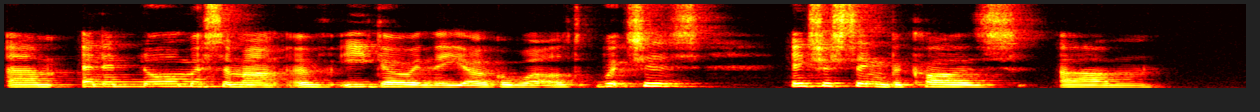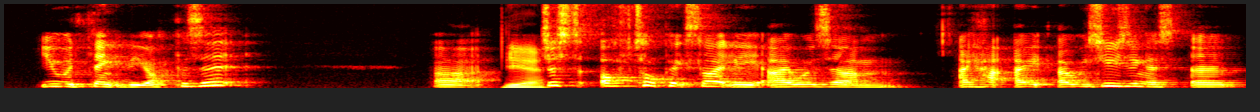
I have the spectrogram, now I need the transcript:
um, an enormous amount of ego in the yoga world, which is interesting because um, you would think the opposite. Yeah, Just off topic slightly, I was um I ha- I, I was using a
